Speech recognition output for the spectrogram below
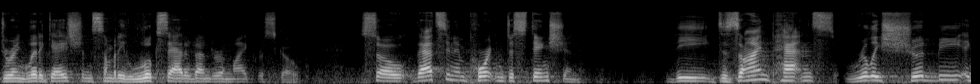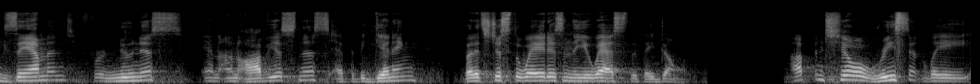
during litigation somebody looks at it under a microscope. So that's an important distinction. The design patents really should be examined for newness and unobviousness at the beginning but it's just the way it is in the US that they don't. up until recently,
